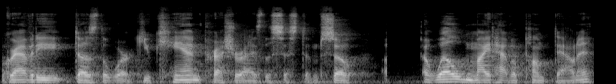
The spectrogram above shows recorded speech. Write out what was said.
Gravity does the work. You can pressurize the system. So a well might have a pump down it.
